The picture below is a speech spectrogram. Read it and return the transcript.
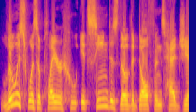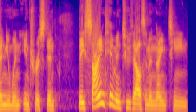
Louis was a player who it seemed as though the Dolphins had genuine interest in. They signed him in 2019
